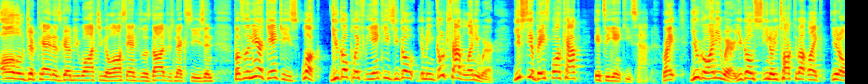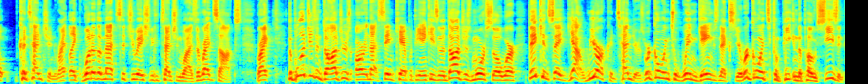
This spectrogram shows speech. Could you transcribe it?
all of Japan is going to be watching the Los Angeles Dodgers next season. But for the New York Yankees, look, you go play for the Yankees, you go, I mean, go travel anywhere. You see a baseball cap, it's a Yankees hat, right? You go anywhere. You go, you know, you talked about like, you know, contention, right? Like, what are the Mets situation contention wise? The Red Sox, right? The Blue Jays and Dodgers are in that same camp with the Yankees, and the Dodgers more so, where they can say, yeah, we are contenders. We're going to win games next year. We're going to compete in the postseason.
